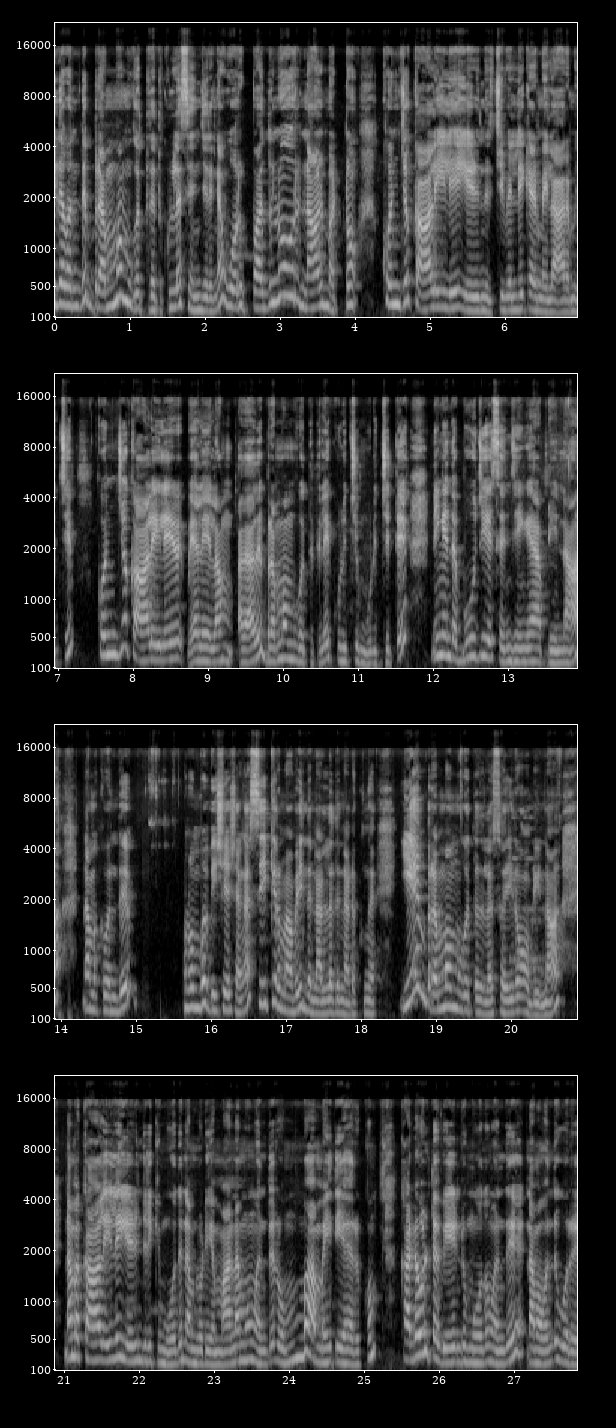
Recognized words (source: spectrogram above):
இதை வந்து பிரம்ம முகூர்த்தத்துக்குள்ளே செஞ்சுருங்க. ஒரு பதினோரு நாள் மட்டும் கொஞ்சம் காலையிலே எழுந்திருச்சு வெள்ளிக்கிழமையில் ஆரம்பித்து கொஞ்சம் காலையிலே வேலையெல்லாம் அதாவது பிரம்ம முகூர்த்தத்திலே குளித்து முடிச்சுட்டு நீங்கள் இந்த பூஜையை செஞ்சீங்க அப்படின்னா நமக்கு வந்து ரொம்ப விசேஷங்க. சீக்கிரமாகவே இந்த நல்லது நடக்குங்க. ஏன் பிரம்ம முகூர்த்தத்தில் செய்கிறோம் அப்படின்னா நம்ம காலையில் எழுந்திருக்கும் போது நம்மளுடைய மனமும் வந்து ரொம்ப அமைதியாக இருக்கும். கடவுள்கிட்ட வேண்டும் போதும் வந்து நம்ம வந்து ஒரு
